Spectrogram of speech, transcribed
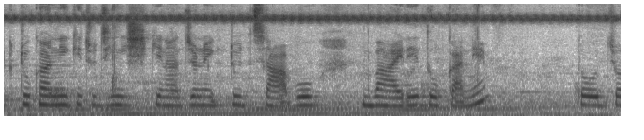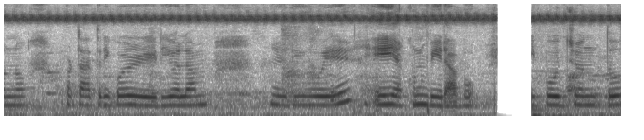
একটুখানি কিছু জিনিস কেনার জন্য একটু যাব বাইরে দোকানে, তো ওর জন্য তাড়াতাড়ি করে রেডি হলাম। রেডি হয়ে এই এখন বেরাবো। এই পর্যন্ত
